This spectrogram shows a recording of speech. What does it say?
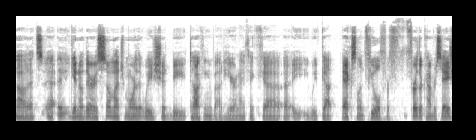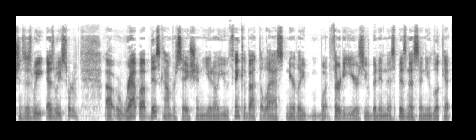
Oh, that's uh, uh, you know there is so much more that we should be talking about here, and I think uh, uh, we've got excellent fuel for f- further conversations as we as we sort of uh, wrap up this conversation. You know, you think about the last nearly what thirty years you've been in this business, and you look at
